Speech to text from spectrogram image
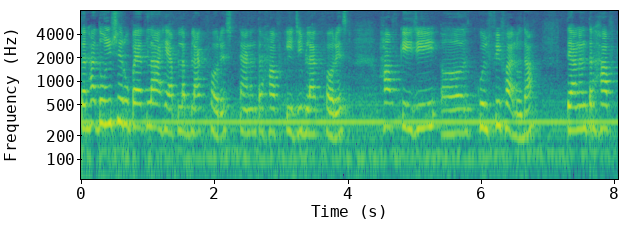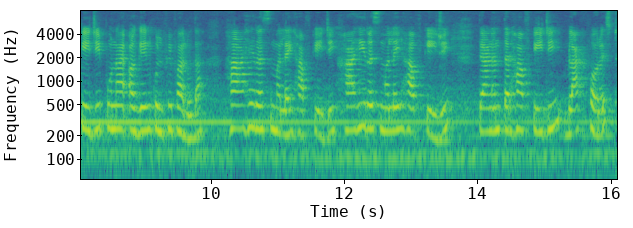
तर हा दोनशे रुपयातला आहे आपला ब्लॅक फॉरेस्ट त्यानंतर half K G black forest half K G kulfi falooda. त्यानंतर हाफ के जी पुन्हा अगेन कुल्फी फालुदा. हा आहे रसमलाई हाफ के जी हा ही रसमलाई हाफ के जी त्यानंतर half K G black forest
